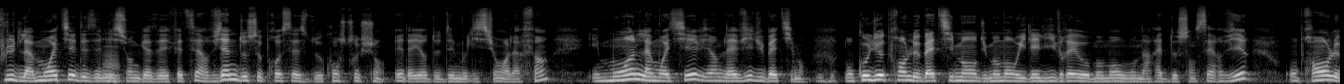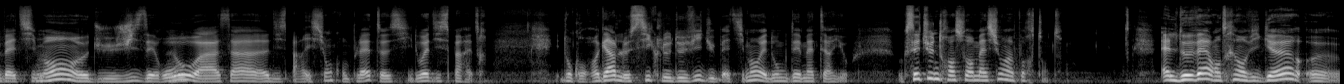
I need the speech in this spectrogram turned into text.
plus de la moitié des mmh. émissions de gaz à effet de serre viennent de ce process de construction et d'ailleurs de démolition à la fin, et moins de la moitié vient de la vie du bâtiment. Mmh. Donc au lieu de prendre le bâtiment du moment où il est livré au moment où on arrête de s'en servir, on prend le bâtiment mmh. euh, du J0 à sa disparition complète euh, s'il doit disparaître. donc on regarde le cycle de vie du bâtiment et donc des matériaux. Donc c'est une transformation importante. Elle devait entrer en vigueur euh,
